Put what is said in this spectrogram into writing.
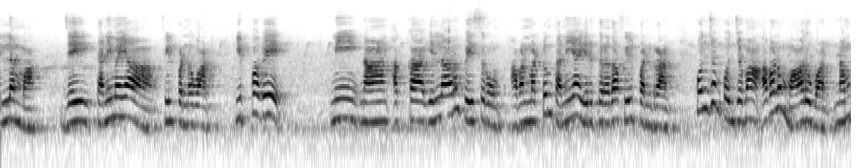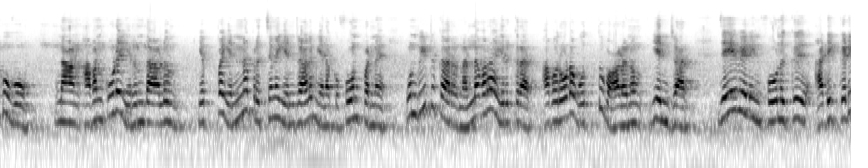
இல்லம்மா ஜெய் தனிமையா ஃபீல் பண்ணுவான். இப்போவே நீ நான் அக்கா எல்லாரும் பேசுகிறோம் அவன் மட்டும் தனியாக இருக்கிறதா ஃபீல் பண்ணுறான் கொஞ்சம் கொஞ்சமாக அவனும் மாறுவான். நம்புவோம். நான் அவன் கூட இருந்தாலும் எப்போ என்ன பிரச்சனை என்றாலும் எனக்கு ஃபோன் பண்ணு. உன் வீட்டுக்காரர் நல்லவராக இருக்கிறார். அவரோட ஒத்து வாழணும் என்றார். ஜெயவேலின் ஃபோனுக்கு அடிக்கடி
